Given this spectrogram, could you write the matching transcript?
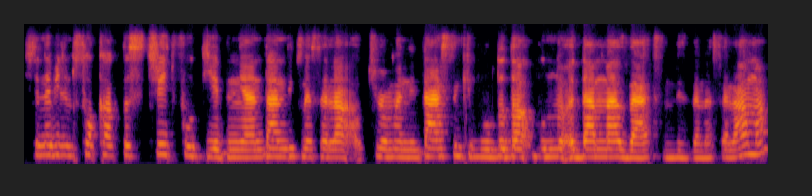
işte ne bileyim sokakta street food yedin yani dendik mesela atıyorum hani dersin ki burada da bunu ödenmez dersin bizde mesela ama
